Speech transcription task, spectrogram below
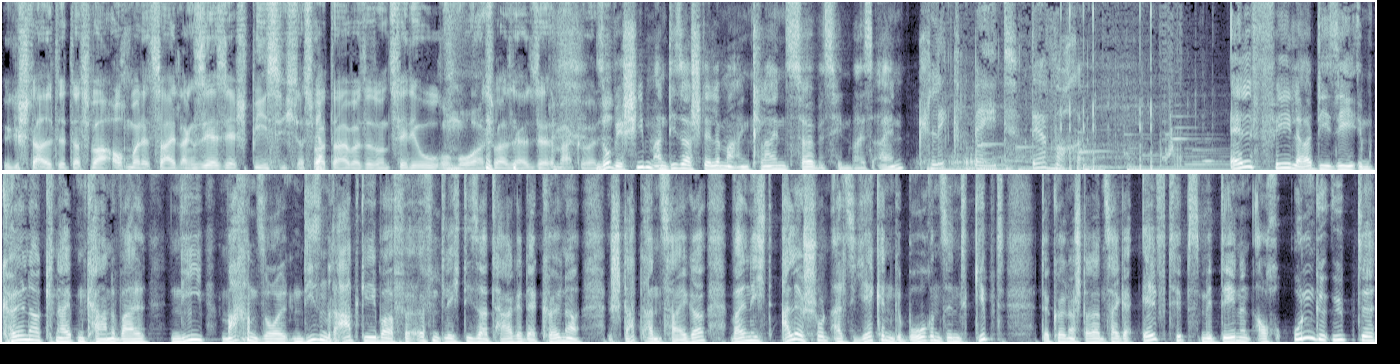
gestaltet. Das war auch mal eine Zeit lang sehr, sehr spießig. Das war ja. teilweise so ein CDU-Rumor. Das war sehr, sehr merkwürdig. So, wir schieben an dieser Stelle mal einen kleinen Service-Hinweis ein. Clickbait der Woche. Elf Fehler, die Sie im Kölner Kneipenkarneval nie machen sollten. Diesen Ratgeber veröffentlicht dieser Tage der Kölner Stadtanzeiger. Weil nicht alle schon als Jecken geboren sind, gibt der Kölner Stadtanzeiger elf Tipps, mit denen auch Ungeübte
